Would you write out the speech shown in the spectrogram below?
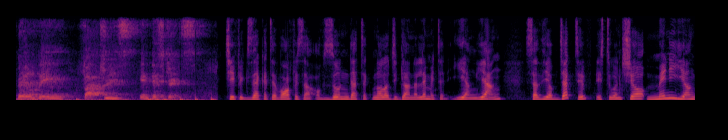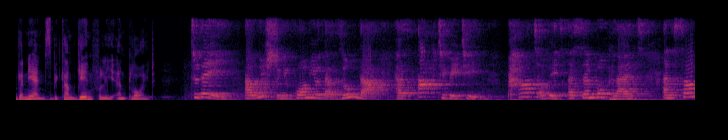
building factories in districts. Chief Executive Officer of Zonda Technology Ghana Limited, Yang Yang, said the objective is to ensure many young Ghanaians become gainfully employed. Today, I wish to inform you that Zonda has activated part of its assemble plant and some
